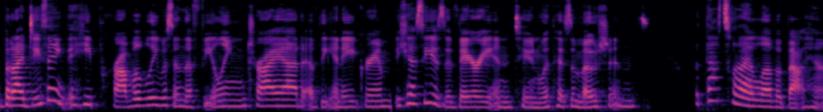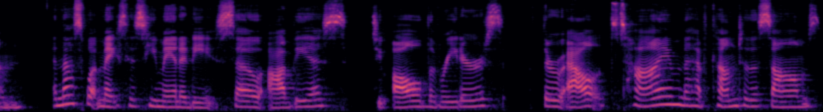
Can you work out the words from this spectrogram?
But I do think that he probably was in the feeling triad of the Enneagram because he is very in tune with his emotions. But that's what I love about him. And that's what makes his humanity so obvious to all the readers throughout time that have come to the Psalms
